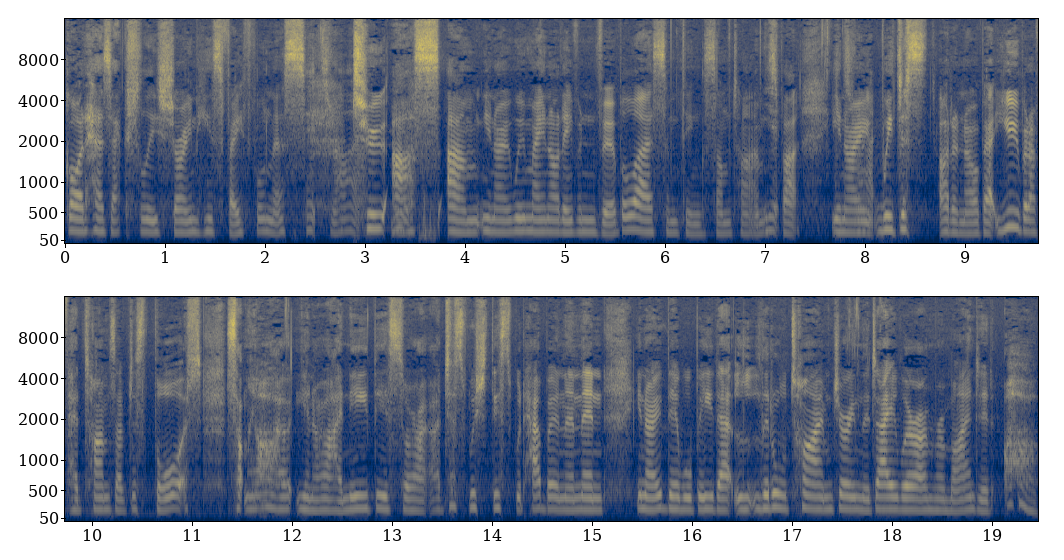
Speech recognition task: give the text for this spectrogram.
God has actually shown His faithfulness right, to yeah. us. Um, you know, we may not even verbalize some things sometimes, Yeah, but you know, right. we just I don't know about you, but I've had times I've just thought something. Oh, you know, I need this, or I, I just wish this would happen, and then you know, there will be that little time during the day where I'm reminded, oh.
